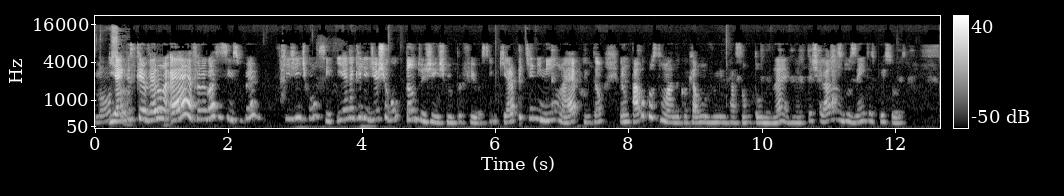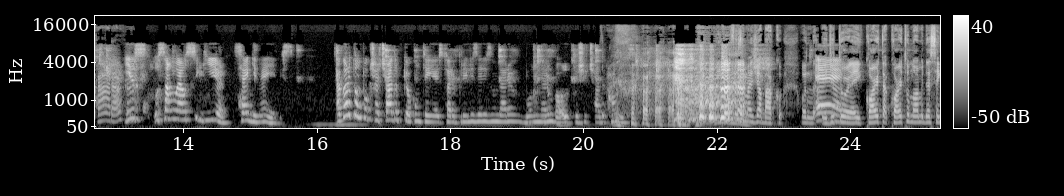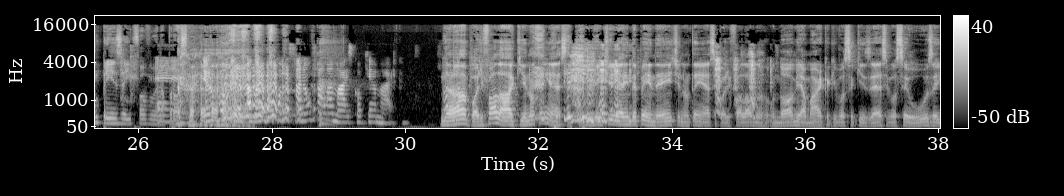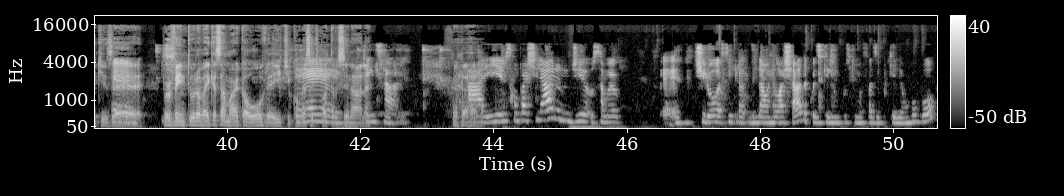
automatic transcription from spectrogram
Nossa. E ainda escreveram. É, foi um negócio assim, super. Que, gente, como assim? E aí naquele dia chegou um tanto de gente no meu perfil, assim, que era pequenininho na época, então eu não tava acostumada com aquela movimentação toda, né? Deve ter chegado às 200 pessoas. Caraca. E o Samuel seguia, segue, né, eles. Agora eu tô um pouco chateada porque eu contei a história pra eles e eles não deram, não deram bola. Eu tô chateada com isso. Não vou fazer mais jabá. Co- ô, É. Editor, aí, corta, corta o nome dessa empresa aí, por favor, na É, próxima. eu não vou, eu- agora eu vou começar a não falar mais qual que é a marca. Não, pode falar, aqui não tem essa. Aqui a gente é independente, não tem essa. Pode falar o, no- o nome a marca que você quiser, se você usa e quiser. Porventura, vai que essa marca ouve aí e te começa a te É, patrocinar, né? Quem sabe? Aí eles compartilharam no dia. O Samuel é, tirou assim pra dar uma relaxada, coisa que ele não costuma fazer porque ele é um robô.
